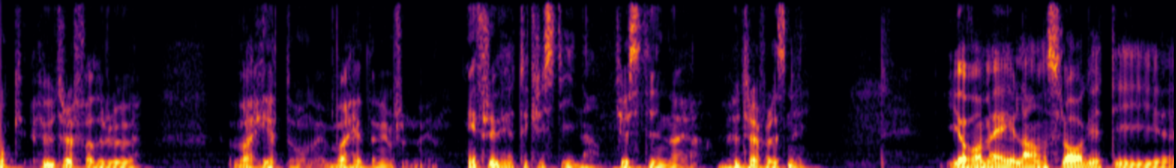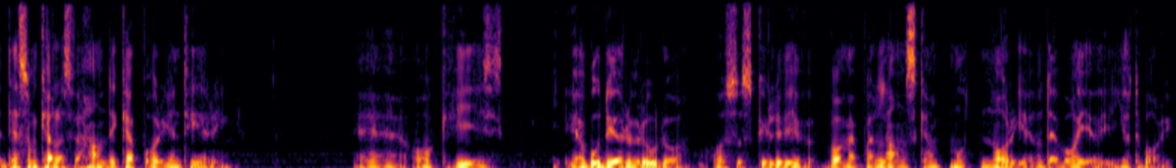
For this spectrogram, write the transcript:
Och hur träffade du, vad heter hon? Vad heter din fru nu igen? Min fru heter Kristina. Kristina ja. Mm. Hur träffades ni? Jag var med i landslaget i det som kallas för handikapporientering. Eh, och vi, jag bodde i Örebro då och så skulle vi vara med på en landskamp mot Norge och det var i Göteborg.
